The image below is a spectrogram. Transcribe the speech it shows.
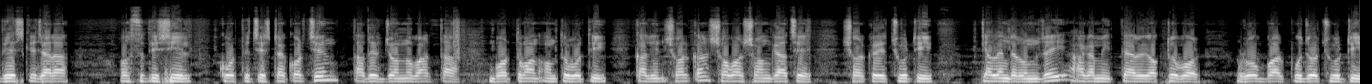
দেশকে যারা অস্থিতিশীল করতে চেষ্টা করছেন। তাদের জন্য বার্তা বর্তমান অন্তর্বর্তীকালীন সরকার সবার সঙ্গে আছে। সরকারি ছুটি ক্যালেন্ডার অনুযায়ী আগামী তেরোই অক্টোবর, রোববার পুজোর ছুটি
